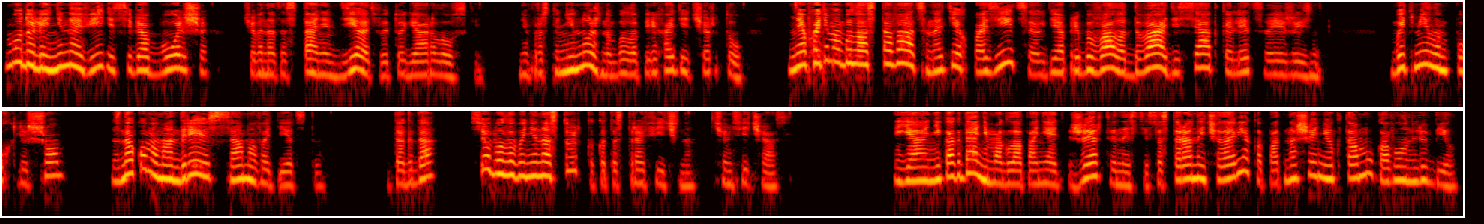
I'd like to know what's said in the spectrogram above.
Буду ли ненавидеть себя больше, чем он это станет делать в итоге Орловский? Мне просто не нужно было переходить черту. Необходимо было оставаться на тех позициях, где я пребывала два десятка лет своей жизни. Быть милым пухляшом, знакомым Андрею с самого детства. И тогда все было бы не настолько катастрофично, чем сейчас. Я никогда не могла понять жертвенности со стороны человека по отношению к тому, кого он любил.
